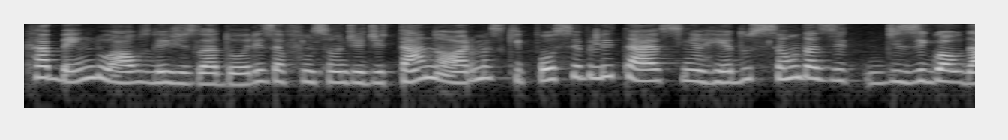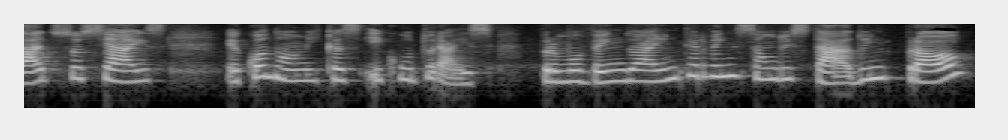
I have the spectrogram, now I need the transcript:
cabendo aos legisladores a função de editar normas que possibilitassem a redução das desigualdades sociais, econômicas e culturais, promovendo a intervenção do Estado em prol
